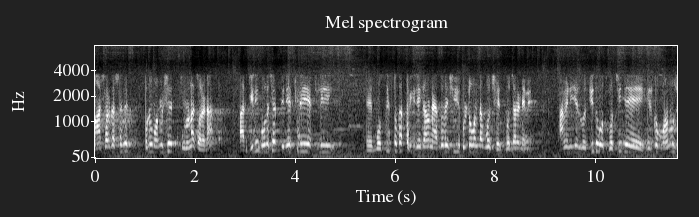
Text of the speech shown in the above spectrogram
মা শারদার সাথে কোনো মানুষের তুলনা চলে না। আর যিনি বলেছেন, তিনি অ্যাকচুয়ালি অ্যাকচুয়ালি মস্তিষ্কতা ঠিক নেই কারণ এত বেশি উল্টোপাল্টা বলছেন প্রচারে নেমে। আমি নিজে লজ্জিত বোধ করছি যে এরকম মানুষ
